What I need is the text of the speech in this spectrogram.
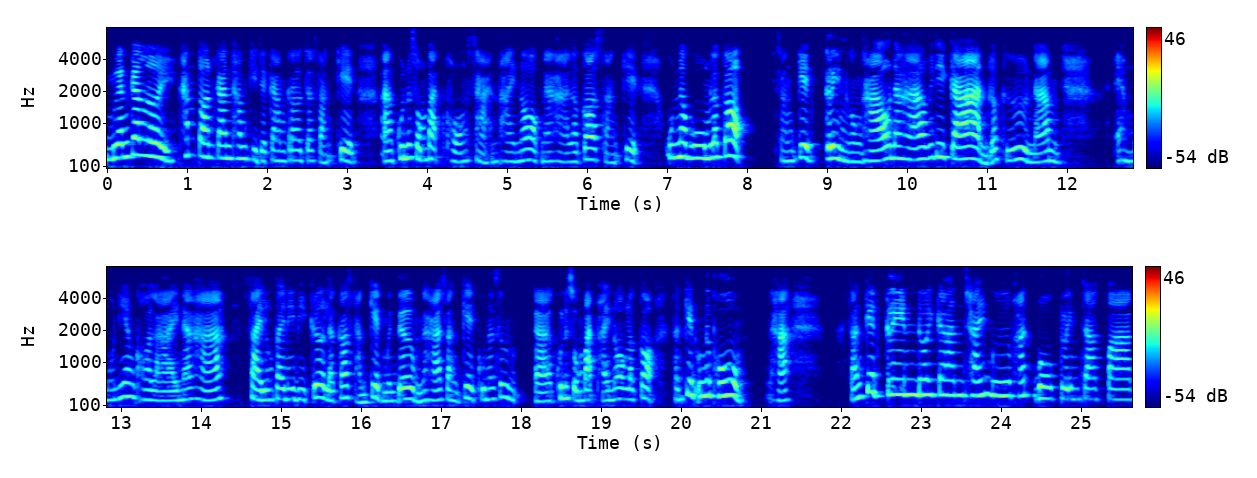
เหมือนกันเลยขั้นตอนการทำกิจกรรมเราจะสังเกตคุณสมบัติของสารภายนอกนะคะ แล้วก็สังเกตอุณหภูมิแล้วก็ สังเกตกลิ่นของเขานะคะ วิธีการก็คือนำแอมโมเนียมคลอไรด์นะคะ ใส่ลงไปในบีเกอร์ แล้วก็สังเกตเหมือนเดิมนะคะ สังเกตคุณสมคุณสมบัติภายนอก แล้วก็สังเกตอุณหภูมินะคะ สังเกตกลิ่นโดยการใช้มือพัดโบกกลิ่นจากปาก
